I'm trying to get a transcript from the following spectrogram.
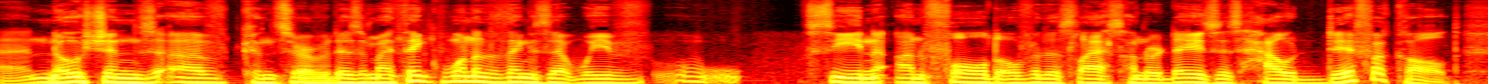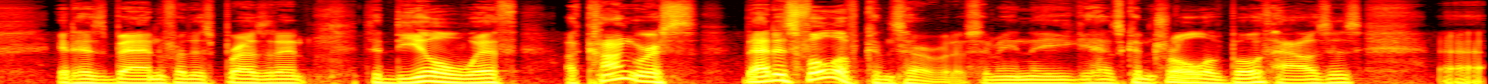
uh, notions of conservatism? I think one of the things that we've seen unfold over this last hundred days is how difficult it has been for this president to deal with a Congress that is full of conservatives. I mean, he has control of both houses, uh,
